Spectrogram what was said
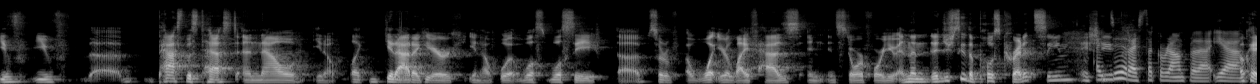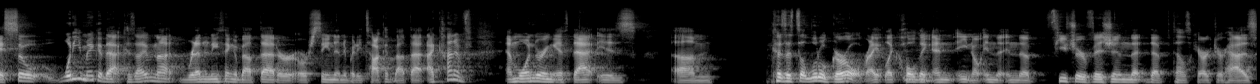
you've you've uh, passed this test and now you know like get out of here you know we'll we'll, we'll see uh, sort of uh, what your life has in, in store for you. And then did you see the post credit scene i did. I stuck around for that. Yeah. Okay so what do you make of that? Because i've not read anything about that or, or seen anybody talk about that. I kind of am wondering if that is um because it's a little girl right? Like holding mm-hmm. and you know in the in the future vision that dev patel's character has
